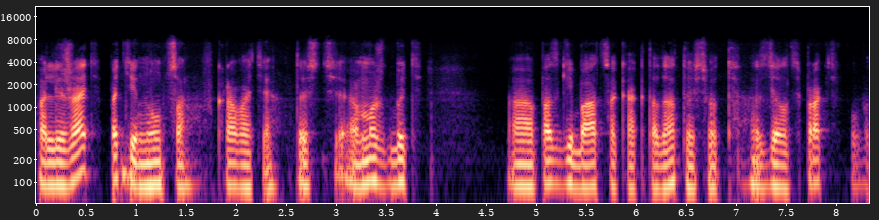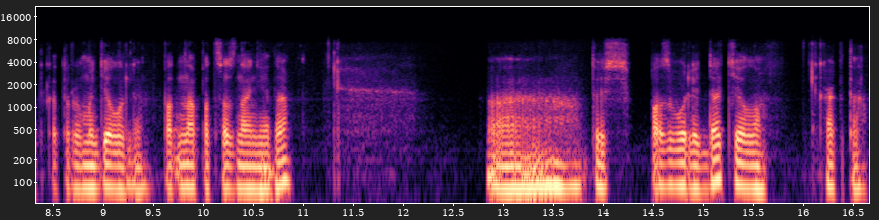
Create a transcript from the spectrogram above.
полежать, потянуться в кровати. То есть, э, может быть, а, позгибаться как-то, да, то есть вот сделать практику, вот, которую мы делали под, на подсознание, да, а, то есть позволить, да, телу как-то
